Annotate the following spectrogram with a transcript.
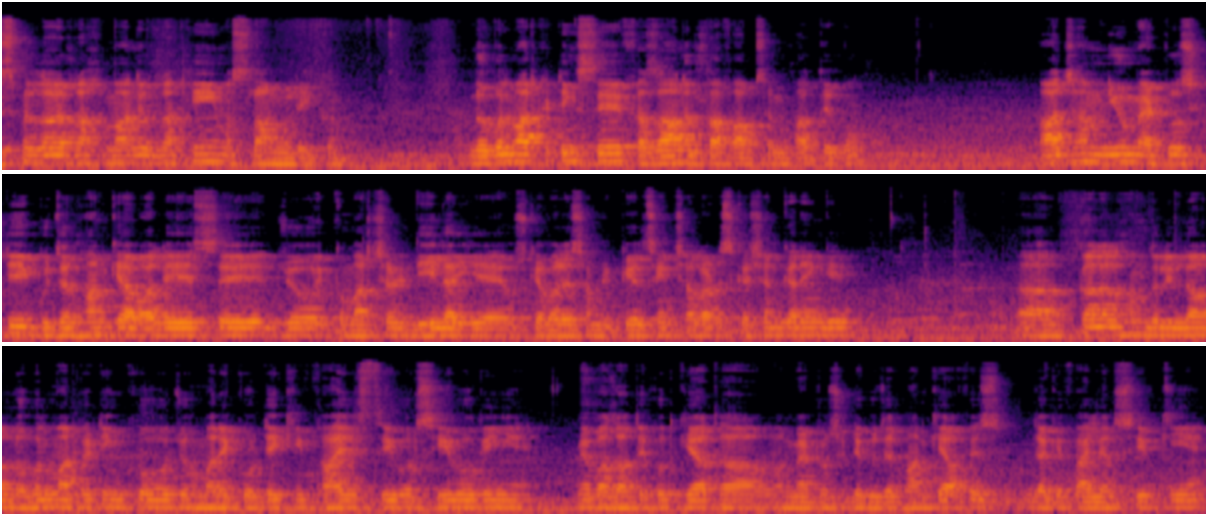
बिसमीम अल्लाम नोबल मार्केटिंग से फ़ैज़ान अल्ताफ़ आपसे मुखातिब हूँ। आज हम न्यू मेट्रो सिटी गुजरहान के हवाले से जो एक कमर्शियल डील आई है उसके हवाले से हम डिटेल से इंशाल्लाह डिस्कशन करेंगे। आ, कल अल्हम्दुलिल्लाह नोबल मार्केटिंग को जो हमारे कोटे की फ़ाइल्स थी वो रिसीव हो गई हैं। मैं बाज़ात खुद गया था मेट्रो सिटी गुजरहान के ऑफ़िस जाके फ़ाइलें रिसीव की हैं।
